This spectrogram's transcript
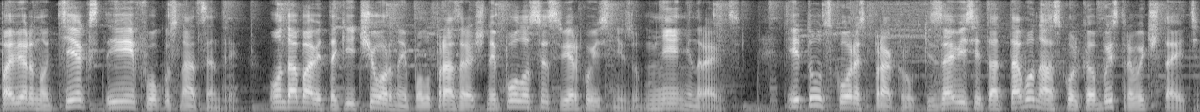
Повернуть текст и фокус на центре. Он добавит такие черные полупрозрачные полосы сверху и снизу. Мне не нравится. И тут скорость прокрутки зависит от того, насколько быстро вы читаете.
